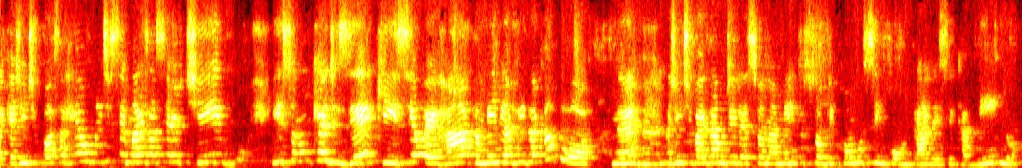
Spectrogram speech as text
para que a gente possa realmente ser mais assertivo. Isso não quer dizer que se eu errar, também minha vida acabou, né? Uhum. A gente vai dar um direcionamento sobre como se encontrar nesse caminho,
